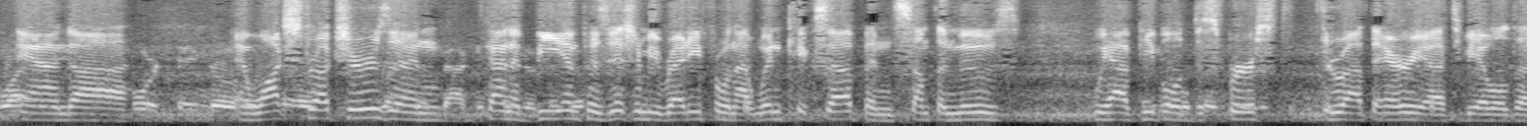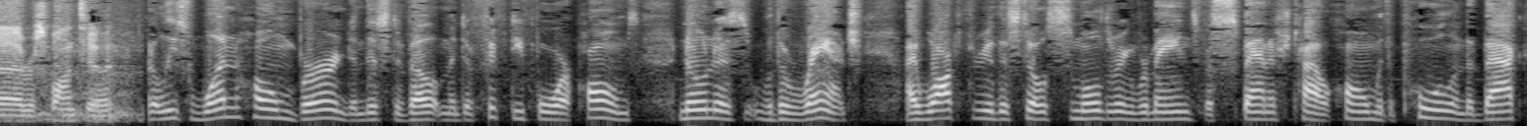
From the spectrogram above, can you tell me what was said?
and uh, and watch structures and kind of be in position, be ready for when that wind kicks up and something moves. We have people dispersed throughout the area to be able to respond to it. At least one home burned in this development of 54 homes known as the ranch. I walked through the still smoldering remains of a Spanish tile home with a pool in the back,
